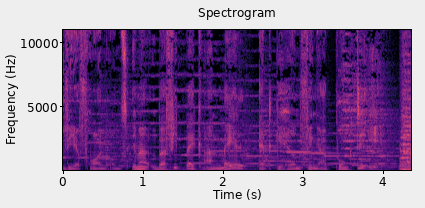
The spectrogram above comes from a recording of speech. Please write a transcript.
Wir freuen uns immer über Feedback an mail.gehirnfinger.de.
